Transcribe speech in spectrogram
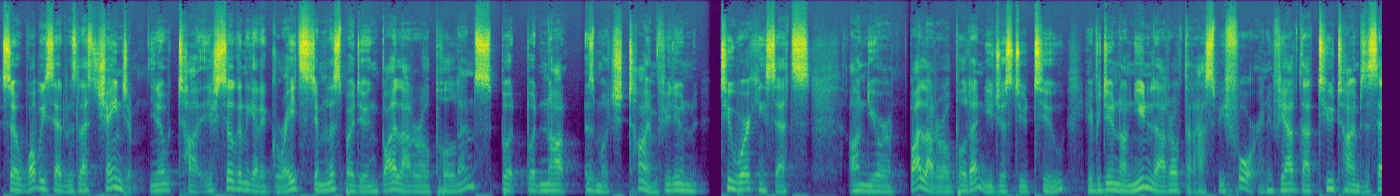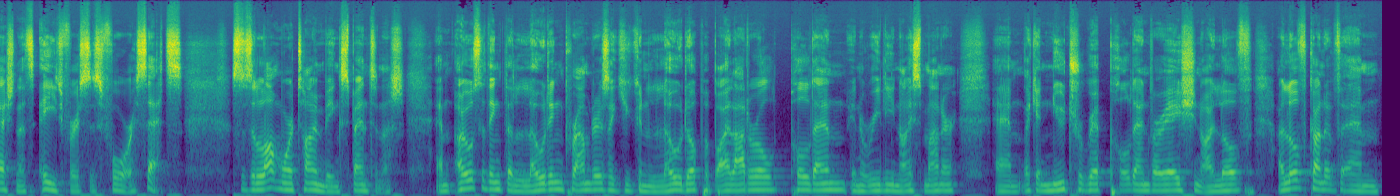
So what we said was let's change them. You know, t- you're still going to get a great stimulus by doing bilateral pull downs, but but not as much time. If you're doing two working sets on your bilateral pull down, you just do two. If you're doing on unilateral, that has to be four. And if you have that two times a session, that's eight versus four sets. So there's a lot more time being spent in it. Um, I also think the loading parameters, like you can load up a bilateral pull down in a really nice manner, um, like a neutral grip pull down variation. I love. I love kind of um,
